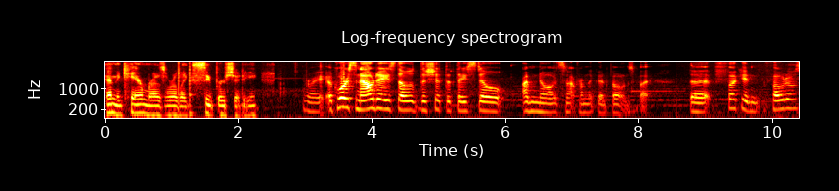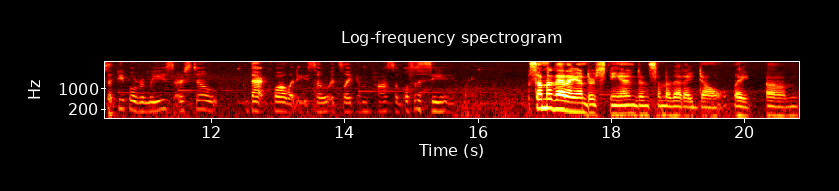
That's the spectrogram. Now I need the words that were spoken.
and the cameras were like super shitty. Right. Of course, nowadays though, the shit that they still I know it's not from the good phones, but the fucking photos that people release are still that quality, so it's like impossible to see anything. Some of that I understand and some of that I don't. Like, um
